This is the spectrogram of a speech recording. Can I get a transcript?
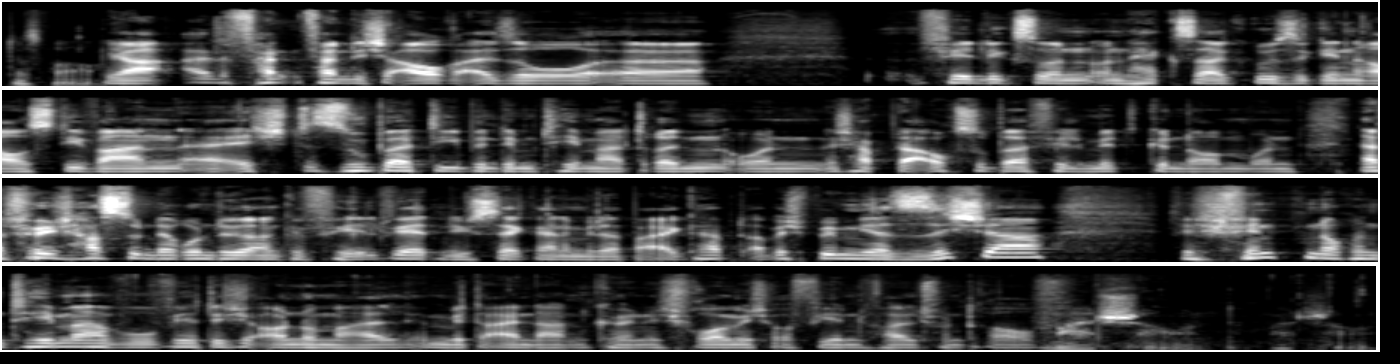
Das war ja, also fand, fand ich auch. Also äh, Felix und, und Hexer, Grüße gehen raus, die waren äh, echt super deep in dem Thema drin und ich habe da auch super viel mitgenommen und natürlich hast du in der Runde gefehlt, wir hätten dich sehr gerne mit dabei gehabt, aber ich bin mir sicher, wir finden noch ein Thema, wo wir dich auch nochmal mit einladen können. Ich freue mich auf jeden Fall schon drauf. Mal schauen, mal schauen.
